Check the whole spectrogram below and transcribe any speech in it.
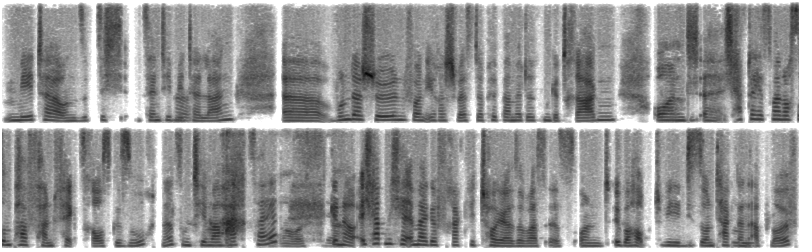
Meter und 70 Zentimeter ja. lang. Äh, wunderschön von ihrer Schwester Pippa Middleton getragen. Und äh, ich habe da jetzt mal noch so ein paar Fun Facts rausgesucht ne, zum Thema Hochzeit. Ach, raus, ja. Genau, ich habe mich ja immer gefragt, wie teuer sowas ist und überhaupt, wie so ein Tag mhm. dann abläuft.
